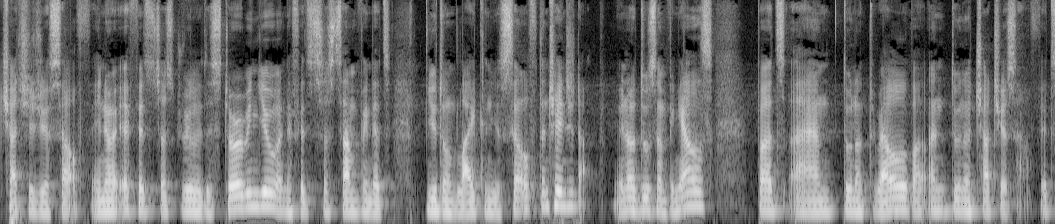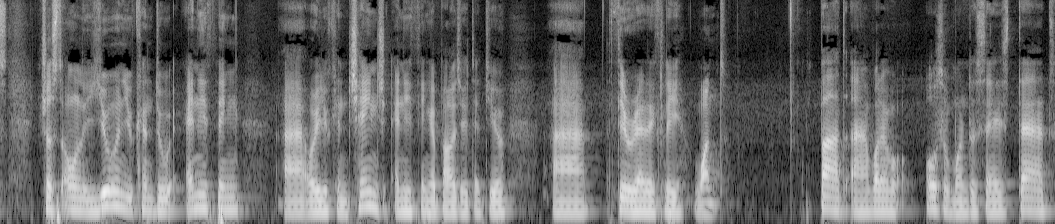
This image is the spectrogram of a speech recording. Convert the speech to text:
judge it yourself. You know, if it's just really disturbing you, and if it's just something that you don't like in yourself, then change it up. You know, do something else, but um, do not dwell, but and do not judge yourself. It's just only you, and you can do anything, uh, or you can change anything about you that you uh, theoretically want. But uh, what I also want to say is that,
